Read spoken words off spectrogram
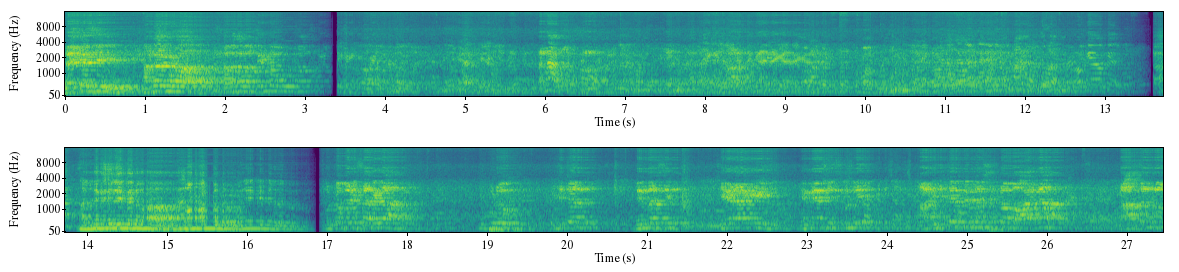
దయచేసి అందరూ కూడా అధ్యక్షులు మొట్టమొదటిసారిగా ఇప్పుడు డిజిటల్ మెంబర్షిప్ చేయడానికి నిర్ణయం తీసుకుంది ఆ డిజిటల్ మెంబర్షిప్లో భాగంగా రాష్ట్రంలో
